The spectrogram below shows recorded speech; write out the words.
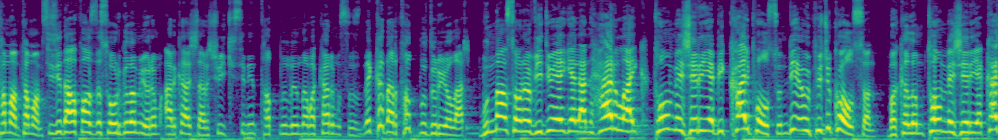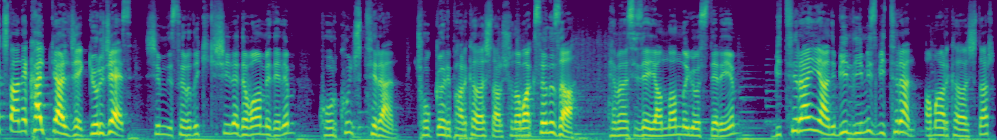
Tamam tamam sizi daha fazla sorgulamıyorum. Arkadaşlar şu ikisinin tatlılığına bakar mısınız? Ne kadar tatlı duruyorlar. Bundan sonra videoya gelen her like Tom ve Jerry'e bir kalp olsun, bir öpücük olsun. Bakalım Tom ve Jerry'e kaç tane kalp gelecek göreceğiz. Şimdi sıradaki kişiyle devam edelim. Korkunç tren. Çok garip arkadaşlar şuna baksanıza. Hemen size yandan da göstereyim. Bir tren yani bildiğimiz bir tren. Ama arkadaşlar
